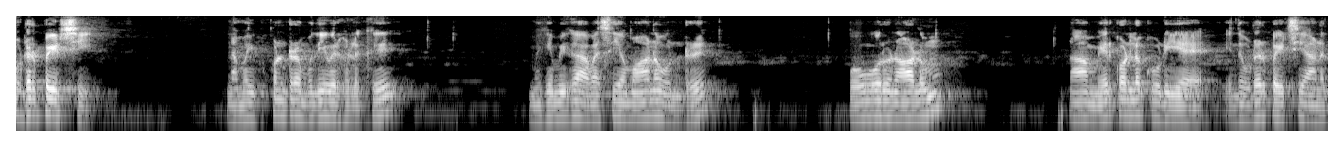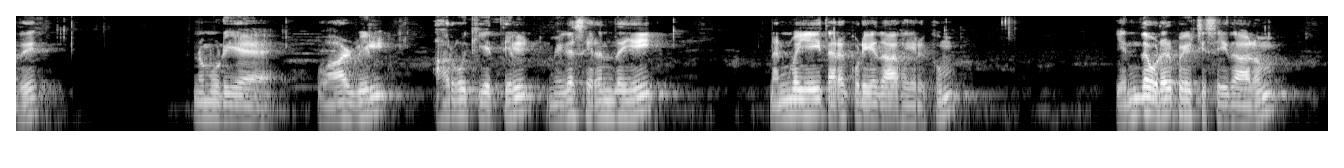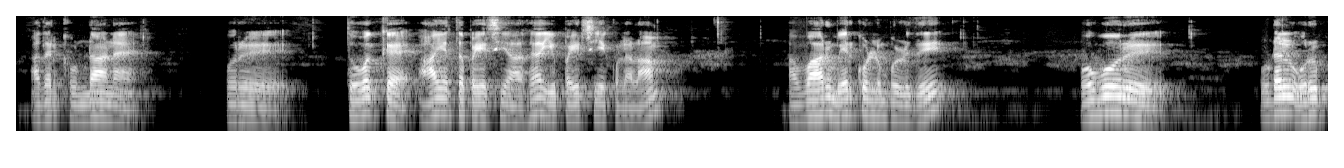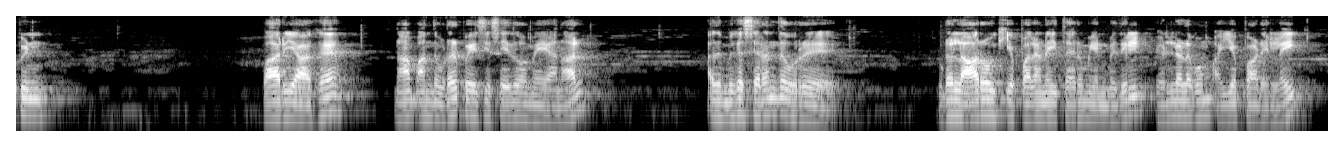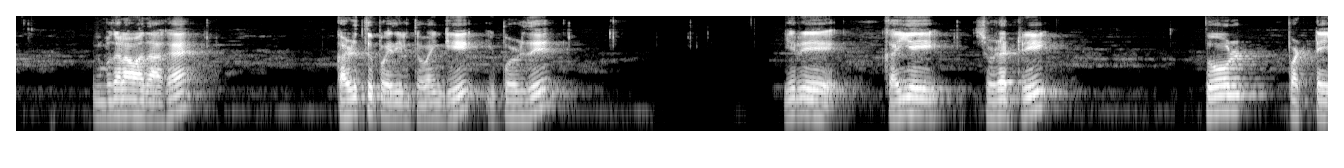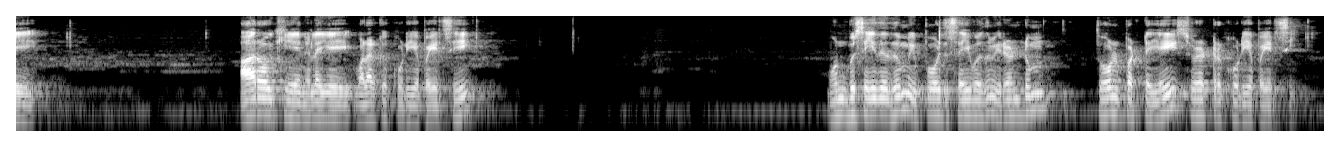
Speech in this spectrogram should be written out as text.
உடற்பயிற்சி. நம்மை போன்ற முதியவர்களுக்கு மிக மிக அவசியமான ஒன்று. ஒவ்வொரு நாளும் நாம் மேற்கொள்ளக்கூடிய இந்த உடற்பயிற்சியானது நம்முடைய வாழ்வில் ஆரோக்கியத்தில் மிக சிறந்தையை நன்மையை தரக்கூடியதாக இருக்கும். எந்த உடற்பயிற்சி செய்தாலும் அதற்கு உண்டான ஒரு துவக்க ஆயத்த பயிற்சியாக இப்பயிற்சியை கொள்ளலாம். அவ்வாறு மேற்கொள்ளும் பொழுது ஒவ்வொரு உடல் உறுப்பின் வாரியாக நாம் அந்த உடற்பயிற்சி செய்தோமேயானால் அது மிக சிறந்த ஒரு உடல் ஆரோக்கிய பலனை தரும் என்பதில் எள்ளளவும் ஐயப்பாடில்லை. முதலாவதாக கழுத்து பகுதியில் துவங்கி இப்பொழுது இரு கையை சுழற்றி தோள் பட்டை ஆரோக்கிய நிலையை வளர்க்கக்கூடிய பயிற்சி. முன்பு செய்ததும் இப்போது செய்வதும் இரண்டும் தோள்பட்டையை சுழற்றக்கூடிய பயிற்சி.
